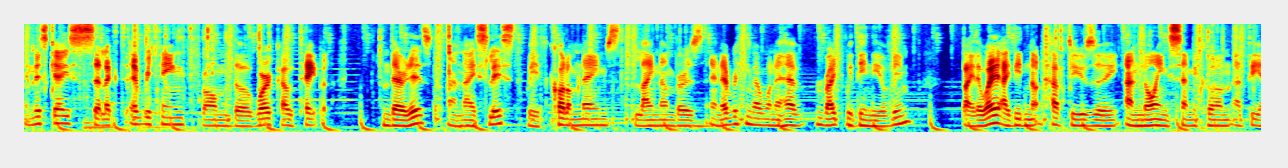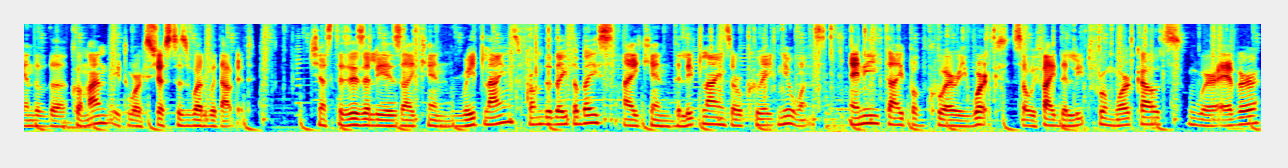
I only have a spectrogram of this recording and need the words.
In this case, select everything from the workout table. And there it is, a nice list with column names, line numbers, and everything I want to have right within NeoVim. By the way, I did not have to use the annoying semicolon at the end of the command, it works just as well without it. Just as easily as I can read lines from the database, I can delete lines or create new ones. Any type of query works, so if I delete from workouts wherever,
